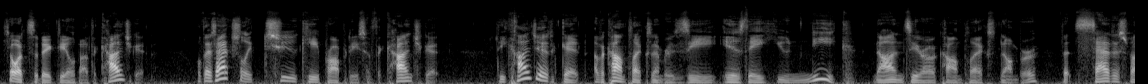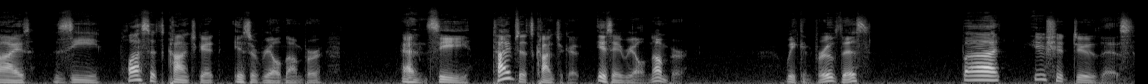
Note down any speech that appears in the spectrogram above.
So what's the big deal about the conjugate? Well, there's actually two key properties of the conjugate. The conjugate of a complex number z is a unique non-zero complex number that satisfies z plus its conjugate is a real number, and z times its conjugate is a real number. We can prove this, but you should do this.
